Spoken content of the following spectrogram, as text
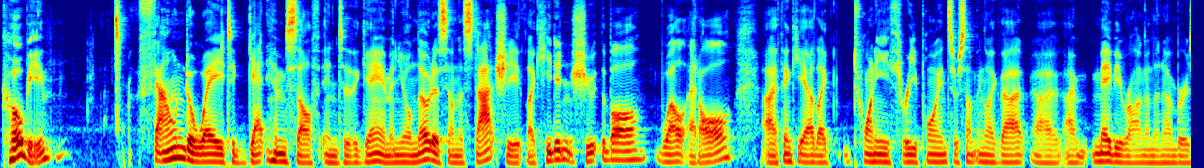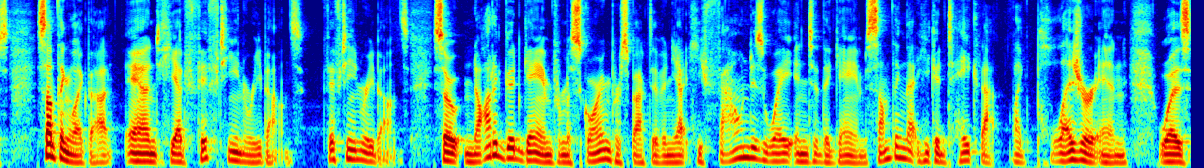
Kobe found a way to get himself into the game. And you'll notice on the stat sheet, like he didn't shoot the ball well at all. I think he had like 23 points or something like that. Uh, I may be wrong on the numbers, something like that. And he had 15 rebounds. 15 rebounds. So, not a good game from a scoring perspective, and yet he found his way into the game. Something that he could take that like pleasure in was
